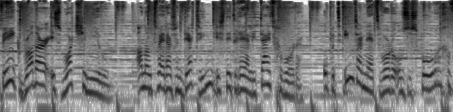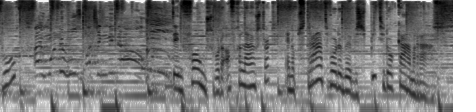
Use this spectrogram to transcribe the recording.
Big Brother is watching you. Anno 2013 is dit realiteit geworden. Op het internet worden onze sporen gevolgd. Telefoons worden afgeluisterd. En op straat worden we bespied door camera's.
